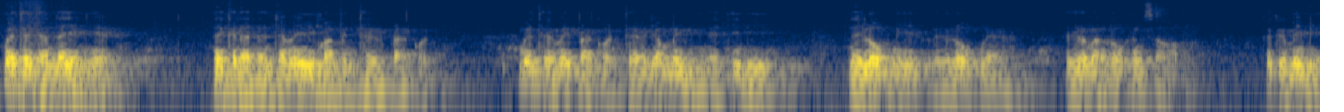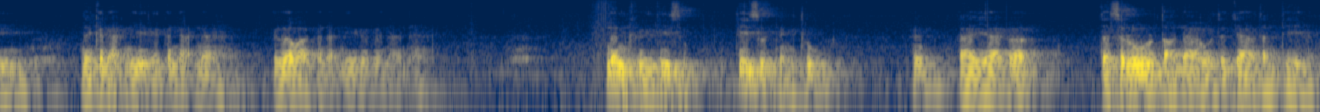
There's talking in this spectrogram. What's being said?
เมื่อเธอทำได้อย่างนี้ในขณะนั้นจะไม่มีความเป็นเธอปรากฏ เมื่อเธอไม่ปรากฏ เธอย่อมไม่มีในที่นี้ ในโลกนี้หรือโลกหน้า หรือระหว่างโลกทั้งสอง ก็คือไม่มีในขณะนี้หรือขณะหน้า หรือระหว่างขณะนี้ก็ขณะหน้า นั่นคือที่สุดที่สุดแห่งทุกข์อายะก็ ตัสรู้ต่อหน้าพระพุทธเจ้าทันทีเลย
